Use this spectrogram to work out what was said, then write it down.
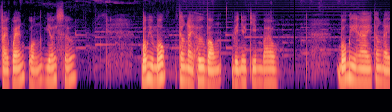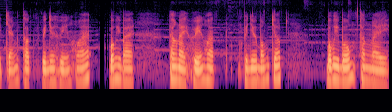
phải quán uẩn giới xứ. 41. Thân này hư vọng, vì như chim bao. 42. Thân này chẳng thật, vì như huyện hóa. 43. Thân này huyễn hoặc, vì như bóng chớp. 44. Thân này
